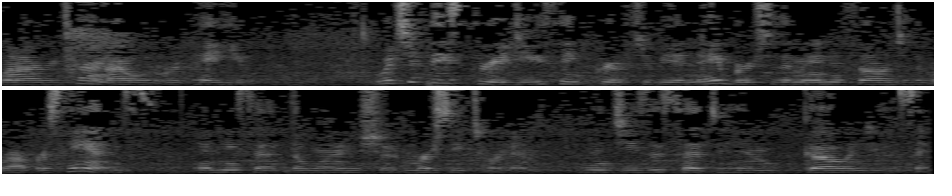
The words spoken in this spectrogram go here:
when I return I will repay you. Which of these three do you think proved to be a neighbor to the man who fell into the robber's hands? And he said, The one who showed mercy toward him. Then Jesus said to him, Go and do the same.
